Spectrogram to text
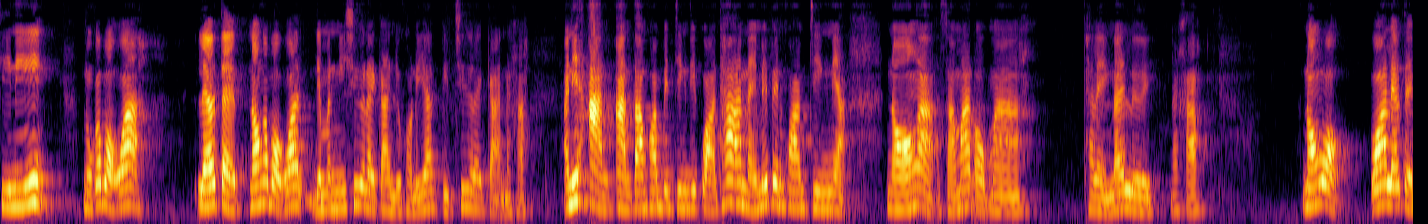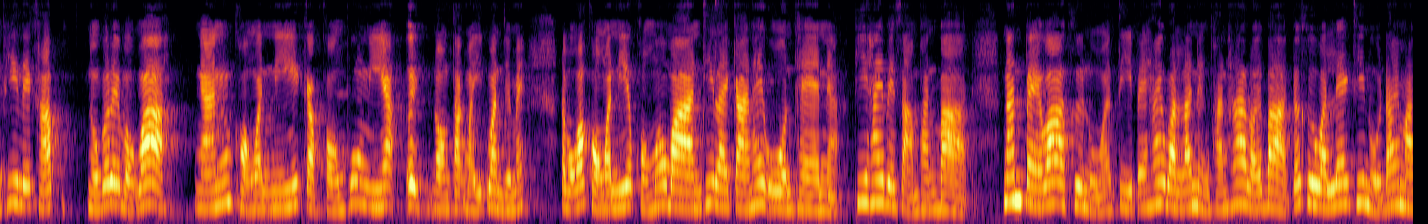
ทีนี้หนูก็บอกว่า แล้วแต่น้องก็บอกว่าเดี๋ยวมันมีชื่อรายการอยู่ขออนุญาตปิดชื่อรายการนะคะ อันนี้อ่านอ่านตามความเป็นจริงดีกว่า ถ้าอันไหนไม่เป็นความจริงเนี่ยน้องอะสามารถออกมา แถลงได้เลยนะคะ น้องบอกว่าแล้วแต่พี่เลยครับ หนูก็เลยบอกว่างั้นของวันนี้กับของพรุ่งนี้อะเอ้ยน้องทักมาอีกวันใช่ไหมเราบอกว่าของวันนี้กับของเมื่อวานที่รายการให้โอนแทนเนี่ย พี่ให้ไป 3,000 บาท นั่นแปลว่าคือหนูตีไปให้วันละ 1,500 บาท ก็คือวันแรกที่หนูได้มา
